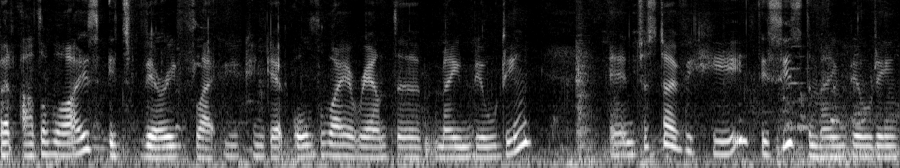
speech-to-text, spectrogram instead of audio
but otherwise it's very flat. You can get all the way around the main building. And just over here, this is the main building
